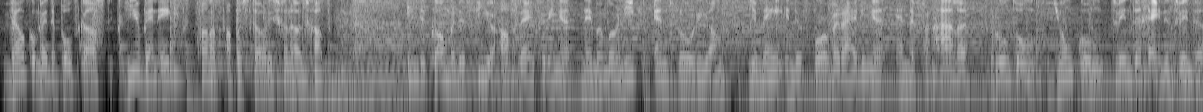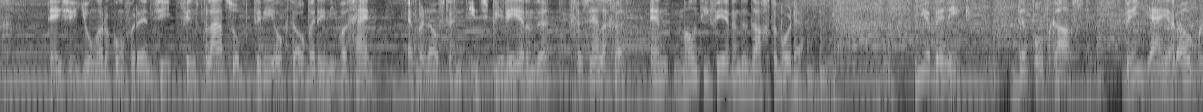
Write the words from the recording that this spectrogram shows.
welkom bij de podcast Hier ben ik van het Apostolisch Genootschap. In de komende vier afleveringen nemen Monique en Florian je mee in de voorbereidingen en de verhalen rondom Joncon 2021. Deze jongerenconferentie vindt plaats op 3 oktober in Nieuwegein en belooft een inspirerende, gezellige en motiverende dag te worden. Hier ben ik, de podcast. Ben jij er ook?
